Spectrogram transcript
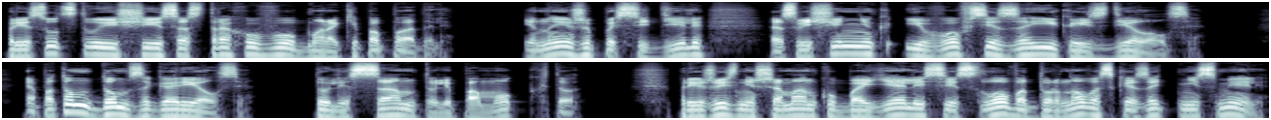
Присутствующие со страху в обмороке попадали. Иные же посидели, а священник и вовсе заикой сделался. А потом дом загорелся. То ли сам, то ли помог кто. При жизни шаманку боялись и слова дурного сказать не смели.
